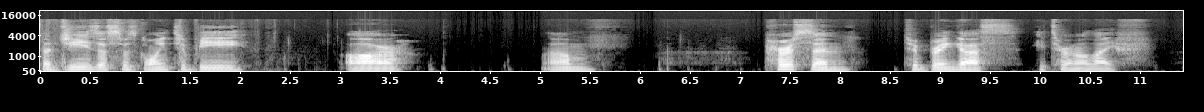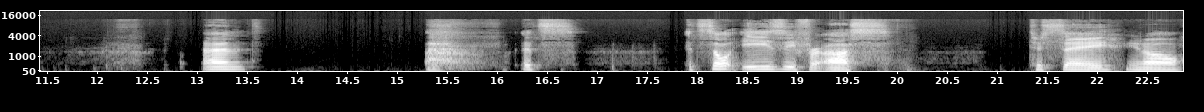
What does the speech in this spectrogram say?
That Jesus was going to be our um, person to bring us eternal life. And it's it's so easy for us to say, you know,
